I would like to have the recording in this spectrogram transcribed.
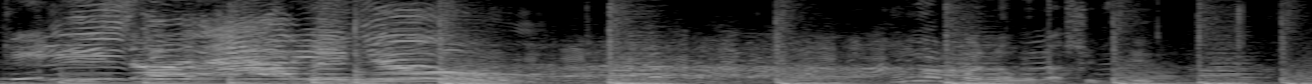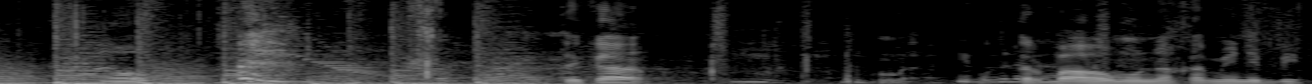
Quezon Avenue! Kaya pa nawala si Fit? Oh. Teka, magtrabaho muna kami ni Vic.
